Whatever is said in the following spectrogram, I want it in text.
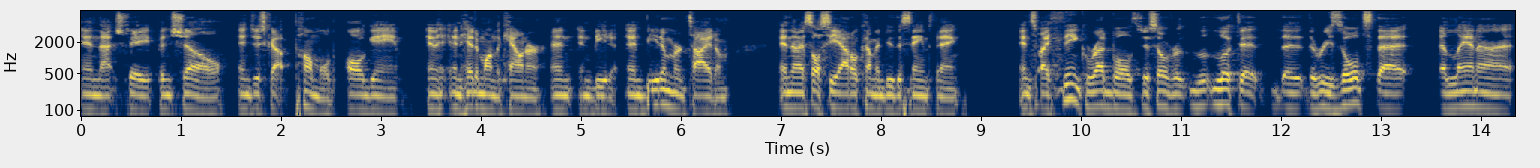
in that shape and shell and just got pummeled all game and, and hit him on the counter and, and beat it and beat him or tied him. And then I saw Seattle come and do the same thing. And so I think Red Bulls just over looked at the, the results that Atlanta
